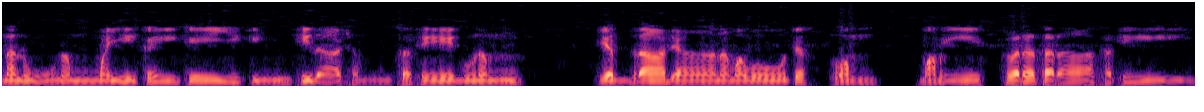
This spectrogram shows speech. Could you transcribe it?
न नूनम् मयि कैकेयि किञ्चिदाशंससे गुणम्। यद्राजानमवोचस्त्वम् ममेश्वरतरा सती।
